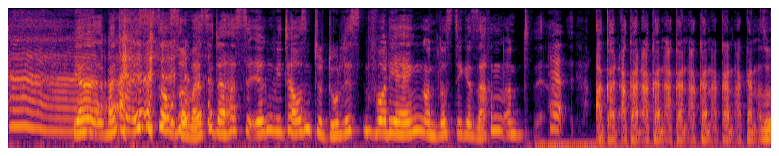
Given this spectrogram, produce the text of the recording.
ja, manchmal ist es doch so, weißt du, da hast du irgendwie tausend To-Do-Listen vor dir hängen und lustige Sachen und Ja. ackern, ackern, ackern, ackern, ackern, ackern, ackern. Also,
